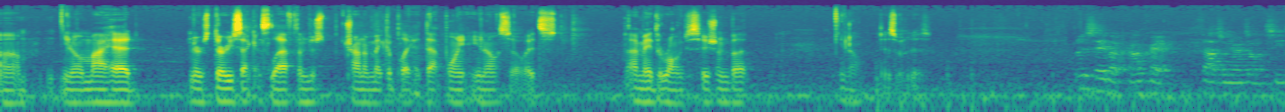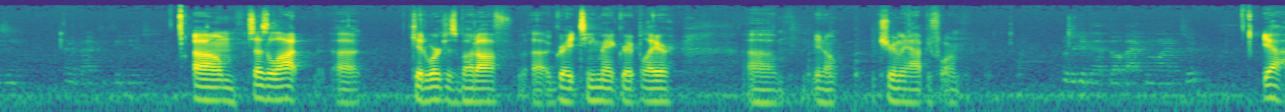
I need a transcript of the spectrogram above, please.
Um, you know, in my head, there's 30 seconds left. I'm just trying to make a play at that point. You know, so it's I made the wrong decision, but you know, it is what it is. What do you say about Cronkrite? Thousand yards on the season, and back to Um, says a lot. Uh, kid works his butt off. Uh, great teammate, great player. Um, you know, extremely happy for him. Was it good to have Bill back in the lineup too? Yeah,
